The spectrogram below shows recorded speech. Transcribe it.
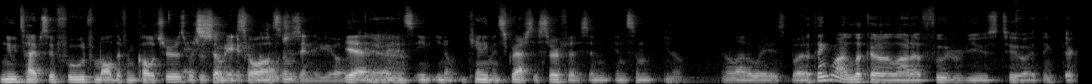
new types of food from all different cultures which is so many so different awesome cultures in New York. yeah, Yeah. I mean, it's you know you can't even scratch the surface in, in some you know in a lot of ways but I think when I look at a lot of food reviews too, I think they're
